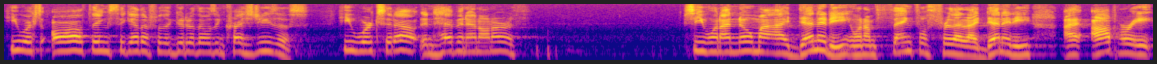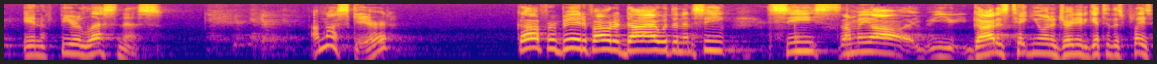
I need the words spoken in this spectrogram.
He works all things together for the good of those in Christ Jesus. He works it out in heaven and on earth. See, when I know my identity, when I'm thankful for that identity, I operate in fearlessness. I'm not scared. God forbid if I were to die within, see, see, some of y'all, you, God is taking you on a journey to get to this place.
